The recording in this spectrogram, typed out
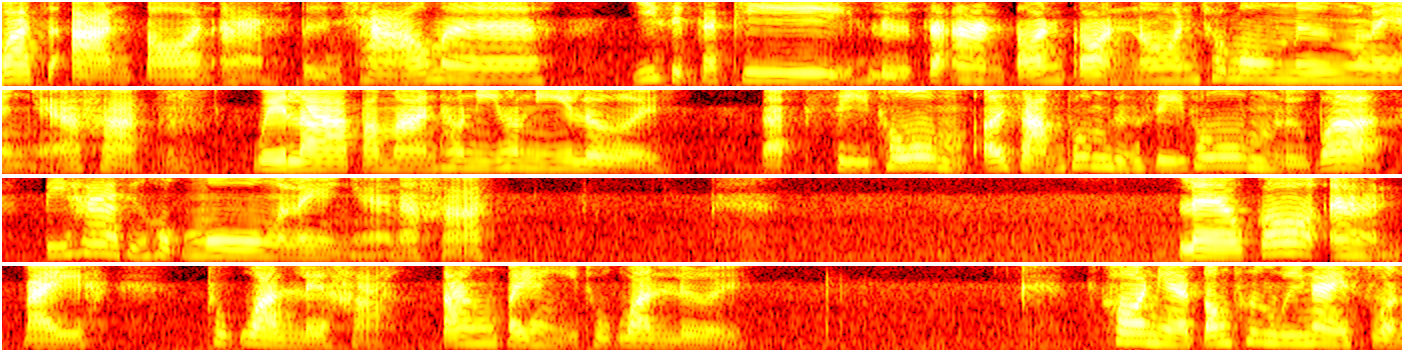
ว่าจะอ่านตอนอะตื่นเช้ามา 20 นาที หรือจะอ่านตอนก่อนนอนชั่วโมงหนึ่งอะไรอย่างเงี้ยค่ะ เวลาประมาณเท่านี้เท่านี้เลย แบบสี่ทุ่มเอ้ยสามทุ่มถึงสี่ทุ่มหรือว่าตีห้าถึงหกโมงอะไรอย่างเงี้ยนะคะ แล้วก็อ่านไปทุกวันเลยค่ะ ตั้งไปอย่างนี้ทุกวันเลย ข้อนี้ต้องพึ่งวินัยส่วน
